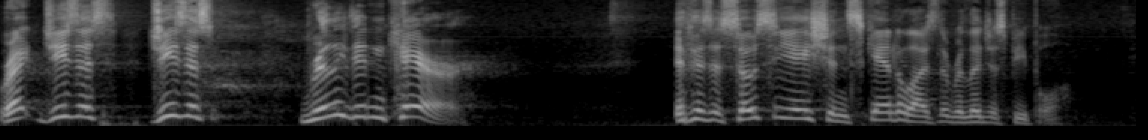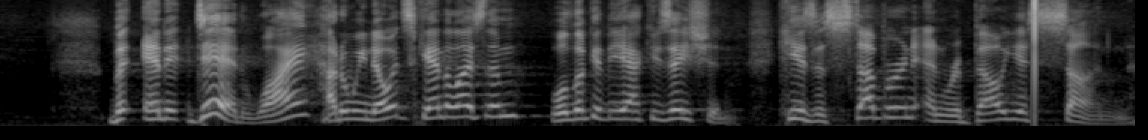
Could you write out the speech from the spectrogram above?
Right? Jesus, Jesus really didn't care if his association scandalized the religious people. But, and it did. Why? How do we know it scandalized them? Well, look at the accusation. He is a stubborn and rebellious son,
